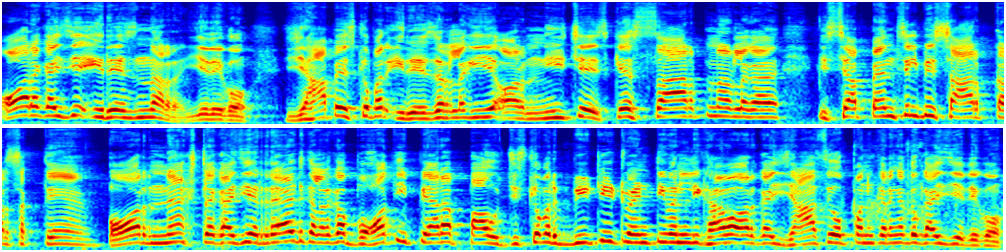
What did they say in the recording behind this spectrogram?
और गाइस ये इरेजनर ये देखो, यहाँ पे इसके ऊपर इरेजर लगी है और नीचे इसके शार्पनर लगा है। इससे आप पेंसिल भी शार्प कर सकते हैं। और नेक्स्ट है ये रेड कलर का बहुत ही प्यारा पाउच जिसके ऊपर बी टी लिखा हुआ और गाइज़ यहाँ से ओपन करेंगे तो गाइज़ ये देखो,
